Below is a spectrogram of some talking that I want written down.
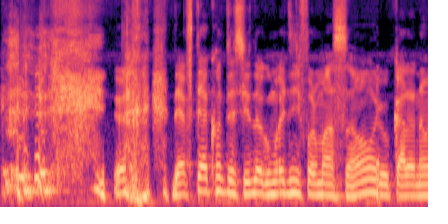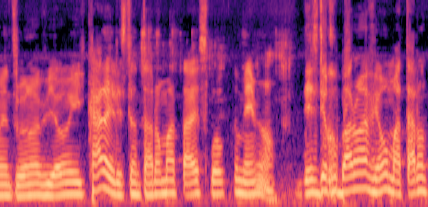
Deve ter acontecido alguma desinformação e o cara não entrou no avião. E, cara, eles tentaram matar esse louco também, meu. Eles derrubaram o avião, mataram,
